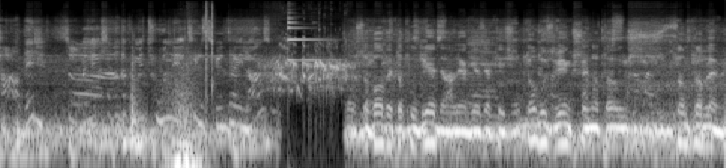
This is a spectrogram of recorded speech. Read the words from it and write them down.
Fader. Så, men jag känner att det kommer Öland. Osobowe to pół biedy, ale jak jest jakiś autobus większy, no to już są problemy.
